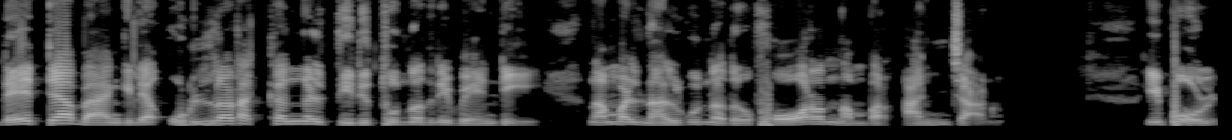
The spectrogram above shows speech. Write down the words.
ഡേറ്റാ ബാങ്കിലെ ഉള്ളടക്കങ്ങൾ തിരുത്തുന്നതിന് വേണ്ടി നമ്മൾ നൽകുന്നത് ഫോറം നമ്പർ അഞ്ചാണ്. ഇപ്പോൾ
